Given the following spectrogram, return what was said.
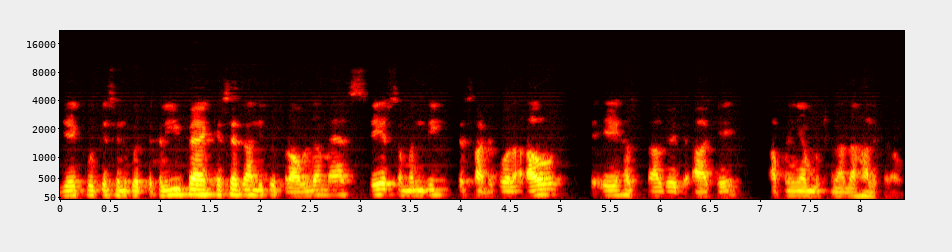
ਜੇ ਕੋਈ ਕਿਸੇ ਨੂੰ ਕੋਈ ਤਕਲੀਫ ਹੈ, ਕਿਸੇ ਤਰ੍ਹਾਂ ਦੀ ਕੋਈ ਪ੍ਰੋਬਲਮ ਹੈ, ਸਿਹਤ ਸੰਬੰਧੀ ਤੇ ਸਾਡੇ ਕੋਲ ਆਓ ਤੇ ਇਹ ਹਸਪਤਾਲ ਦੇ ਵਿੱਚ ਆ ਕੇ ਆਪਣੀਆਂ ਮੁਸ਼ਕਲਾਂ ਦਾ ਹੱਲ ਕਰਾਓ।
